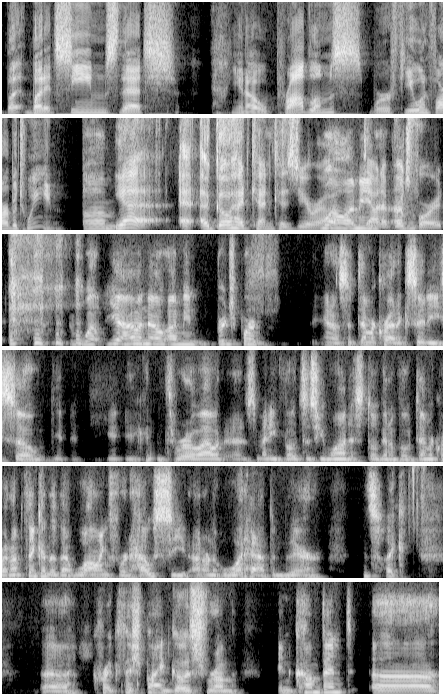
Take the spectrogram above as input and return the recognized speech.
but but it seems that you know problems were few and far between. Um, yeah, uh, go ahead, Ken, because you're uh, well. I mean, down at um, Bridgeport. Well, yeah, I know. I mean, Bridgeport, you know, it's a democratic city, so you, you, can throw out as many votes as you want. Is still going to vote Democrat. I'm thinking of that Wallingford House seat. I don't know what happened there. It's like uh, Craig Fishbein goes from incumbent uh,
